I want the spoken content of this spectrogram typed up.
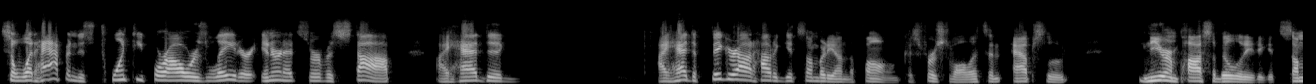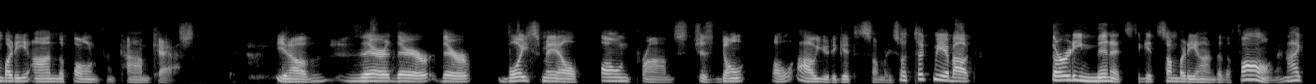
so what happened is 24 hours later, internet service stopped. I had to I had to figure out how to get somebody on the phone because first of all, it's an absolute near impossibility to get somebody on the phone from Comcast. You know, their their their voicemail phone prompts just don't allow you to get to somebody. So it took me about 30 minutes to get somebody onto the phone. And I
